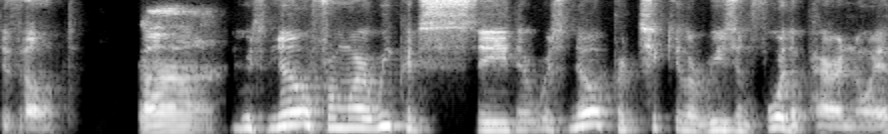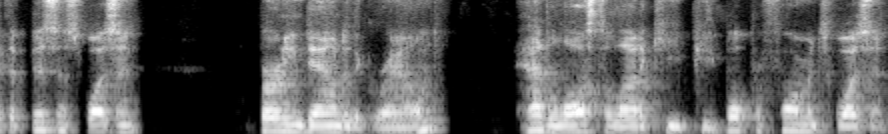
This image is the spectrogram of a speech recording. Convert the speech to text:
developed. Ah. There was no, from where we could see, there was no particular reason for the paranoia. The business wasn't burning down to the ground, had lost a lot of key people. Performance wasn't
